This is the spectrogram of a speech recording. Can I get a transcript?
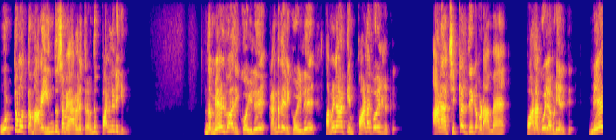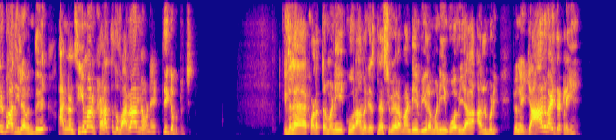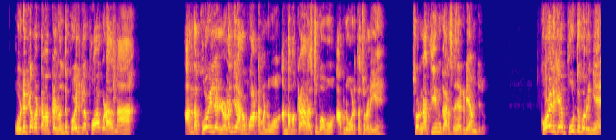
ஒட்டுமொத்தமாக இந்து சமய அறநிலையத்தில் வந்து பல்லடிக்குது. இந்த மேல்வாதி கோயில் கண்டதேவி கோயில் தமிழ்நாட்டின் பல கோயில் இருக்குது ஆனால் சிக்கல் தீர்க்கப்படாமல் பல கோயில் அப்படியே இருக்குது மேல் பாதியில் வந்து அண்ணன் சீமான் களத்துக்கு வர்றாருனவனே தீர்க்கப்பட்டுருச்சு. இதில் குளத்தூர்மணி கு. ராமகிருஷ்ண சிவரபாண்டி வீரமணி ஓவியா அருள்மொழி இவங்க யாரும் வாய்த்திருக்கலையே திறக்கலையே. ஒடுக்கப்பட்ட மக்கள் வந்து கோயிலுக்குள்ளே போகக்கூடாதுன்னா அந்த கோயிலில் நுழைஞ்சு நாங்கள் போராட்டம் பண்ணுவோம். அந்த மக்களை அழைச்சிட்டு போவோம் அப்படின்னு ஒருத்த சொல்லலையே. சொன்னால் திமுக அரசு நெருக்கடி அமைஞ்சிடும் கோயிலுக்கு ஏன் பூட்டு போடுறீங்க?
